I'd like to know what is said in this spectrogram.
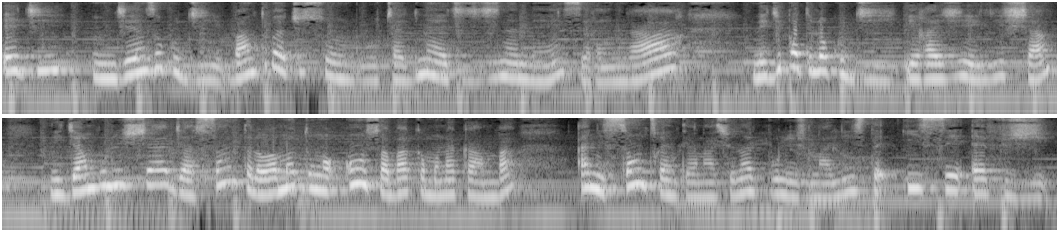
edi njenza kudi bantu ba chisumbu cha serengar ni iraji elisha. Ni diambulisha dia santala wa matunga onso abaka mona kamba ani centre international pour les journalistes icfj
